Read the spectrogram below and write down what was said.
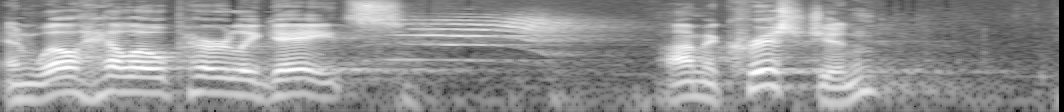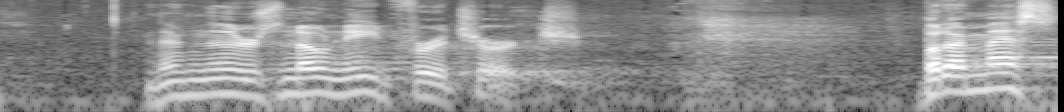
and well, hello, pearly gates, I'm a Christian, then there's no need for a church. But I must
